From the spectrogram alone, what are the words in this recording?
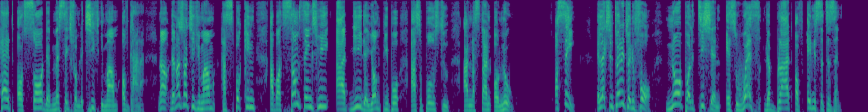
heard or saw the message from the chief imam of Ghana. Now, the national chief imam has spoken about some things we are, the young people, are supposed to understand or know. Or say, election 2024, no politician is worth the blood of any citizen.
